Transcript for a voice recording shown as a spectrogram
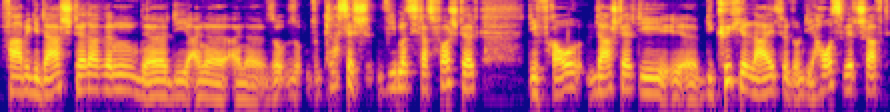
farbige Darstellerin, äh, die eine, eine so, so, so klassisch, wie man sich das vorstellt, die Frau darstellt, die äh, die Küche leitet und die Hauswirtschaft,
